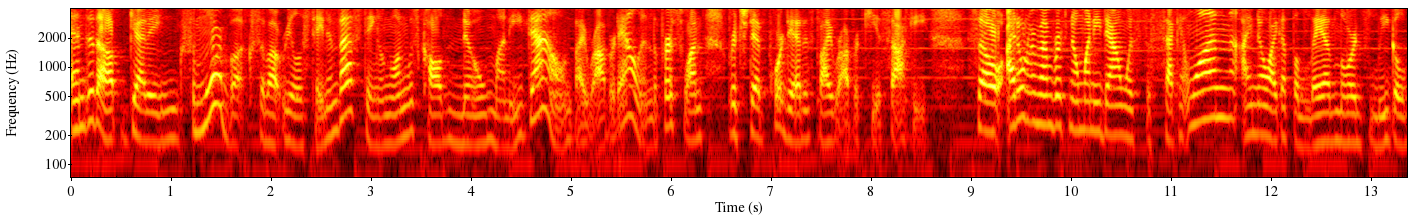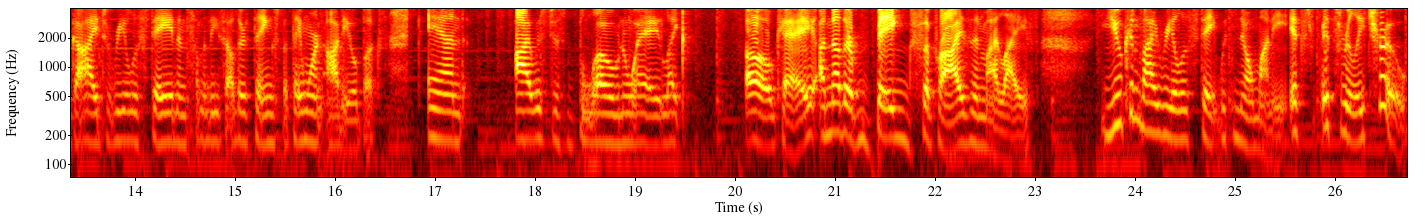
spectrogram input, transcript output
ended up getting some more books about real estate investing, and one was called No Money Down by Robert Allen. The first one, Rich Dad Poor Dad, is by Robert Kiyosaki. So I don't remember if No Money Down was the second one. I know I got the Landlord's Legal Guide to Real Estate and some of these other things, but they weren't audiobooks. And I was just blown away like, okay, another big surprise in my life you can buy real estate with no money. It's, it's really true.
